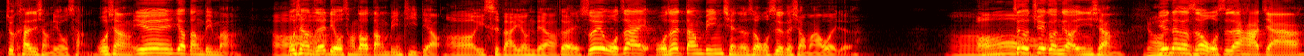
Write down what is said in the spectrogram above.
就开始想留长，我想因为要当兵嘛，我想直接留长到当兵剃掉，哦，一次把它用掉。对，所以我在我在当兵前的时候，我是有个小马尾的。哦，这个绝对应该有印象，因为那个时候我是在他家，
